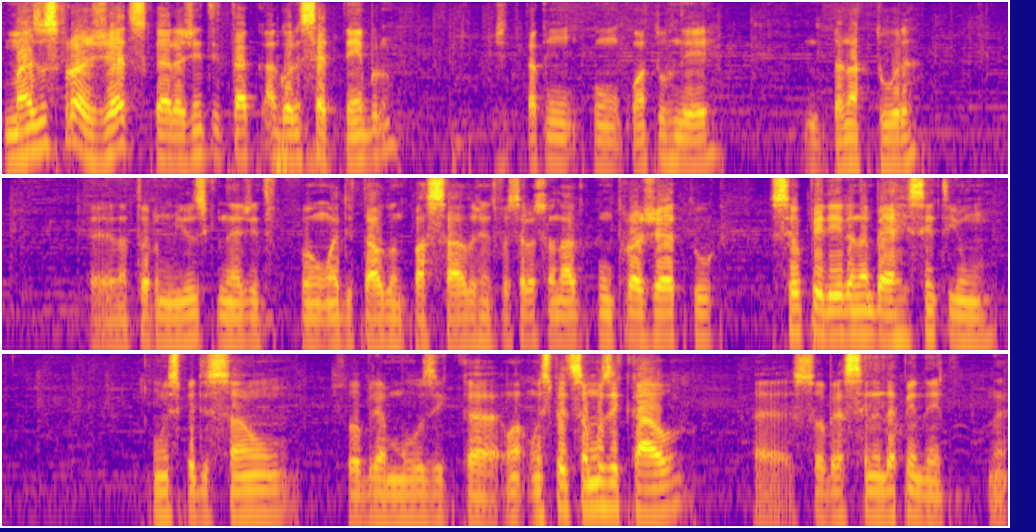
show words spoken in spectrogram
Mas os projetos, cara, a gente tá agora em setembro, a gente tá com, com, com a turnê. da Natura. É, Natura Music, né? A gente foi um edital do ano passado, a gente foi selecionado com um projeto Seu Pereira na BR-101. Uma expedição sobre a música, uma, uma expedição musical é, sobre a cena independente, né?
